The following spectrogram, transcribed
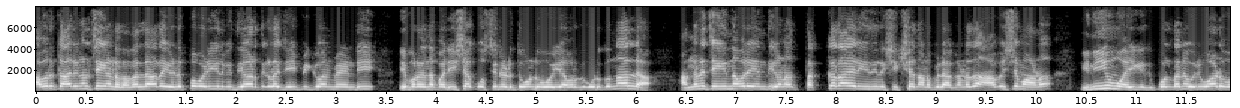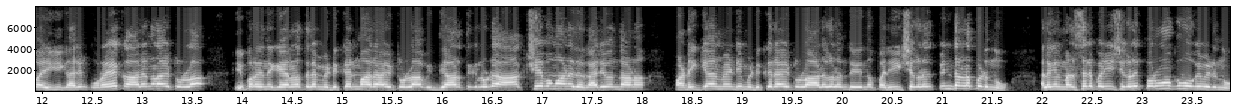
അവർ കാര്യങ്ങൾ ചെയ്യേണ്ടത്. അതല്ലാതെ എളുപ്പ വഴിയിൽ വിദ്യാർത്ഥികളെ ജയിപ്പിക്കുവാൻ വേണ്ടി ഈ പറയുന്ന പരീക്ഷാ ക്വസ്റ്റ്യൻ എടുത്തുകൊണ്ട് പോയി അവർക്ക് കൊടുക്കുന്നതല്ല. അങ്ങനെ ചെയ്യുന്നവരെ എന്ത് ചെയ്യണം? തക്കതായ രീതിയിൽ ശിക്ഷ നടപ്പിലാക്കേണ്ടത് ആവശ്യമാണ്. ഇനിയും വൈകി ഇപ്പോൾ തന്നെ ഒരുപാട് വൈകി. കാര്യം കുറേ കാലങ്ങളായിട്ടുള്ള ഈ പറയുന്ന കേരളത്തിലെ മിടുക്കന്മാരായിട്ടുള്ള വിദ്യാർത്ഥികളുടെ ആക്ഷേപമാണിത്. കാര്യം എന്താണ് പഠിക്കാൻ വേണ്ടി മിടുക്കരായിട്ടുള്ള ആളുകൾ എന്ത് ചെയ്യുന്നു? പരീക്ഷകളിൽ പിന്തള്ളപ്പെടുന്നു. അല്ലെങ്കിൽ മത്സര പരീക്ഷകളിൽ പുറമോക്ക് പോകി വരുന്നു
